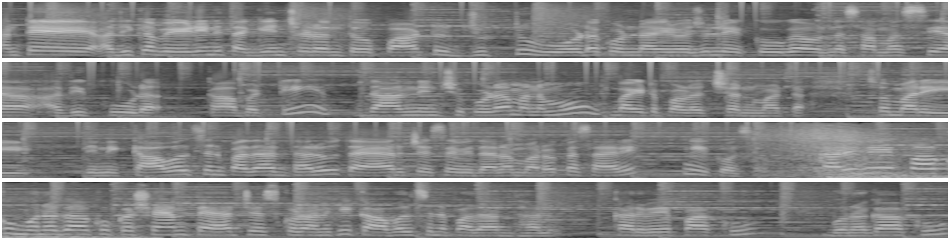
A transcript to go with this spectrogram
అంటే అధిక వేడిని తగ్గించడంతో పాటు జుట్టు ఓడకుండా ఈ రోజుల్లో ఎక్కువగా ఉన్న సమస్య అది కూడా. కాబట్టి దాని నుంచి కూడా మనము బయటపడవచ్చు అనమాట సో మరి దీనికి కావాల్సిన పదార్థాలు తయారు చేసే విధానం మరొకసారి మీకోసం. కరివేపాకు మునగాకు కషాయం తయారు చేసుకోవడానికి కావాల్సిన పదార్థాలు. కరివేపాకు మునగాకు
